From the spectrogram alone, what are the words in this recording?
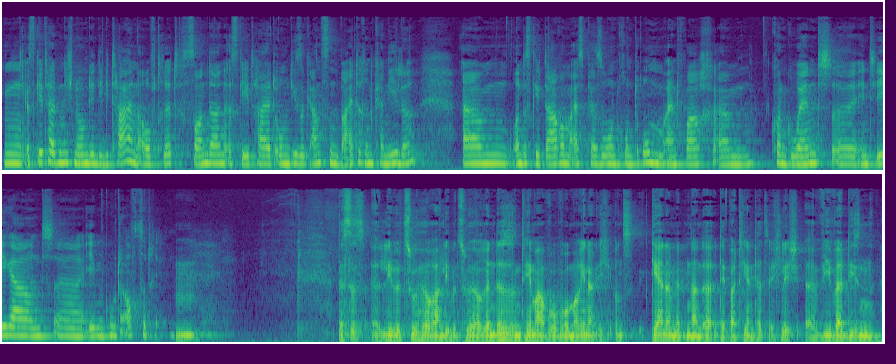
hm, es geht halt nicht nur um den digitalen Auftritt, sondern es geht halt um diese ganzen weiteren Kanäle. Ähm, und es geht darum, als Person rundum einfach ähm, kongruent, äh, integer und äh, eben gut aufzutreten. Mhm. Das ist, äh, liebe Zuhörer, liebe Zuhörerinnen, das ist ein Thema, wo, wo Marina und ich uns gerne miteinander debattieren tatsächlich, äh, wie wir diesen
